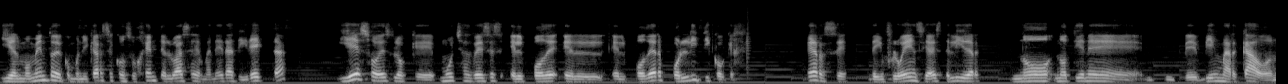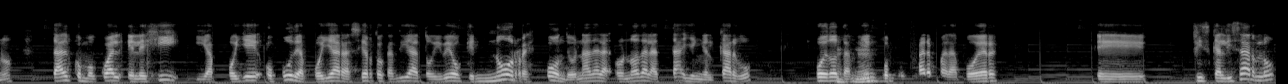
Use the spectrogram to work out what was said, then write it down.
y el momento de comunicarse con su gente lo hace de manera directa y eso es lo que muchas veces el poder, el, el poder político que ejerce de influencia a este líder no, no tiene eh, bien marcado, ¿no? Tal como cual elegí y apoyé o pude apoyar a cierto candidato y veo que no responde o, nada, o no da la talla en el cargo, puedo también convocar para poder eh, fiscalizarlo,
